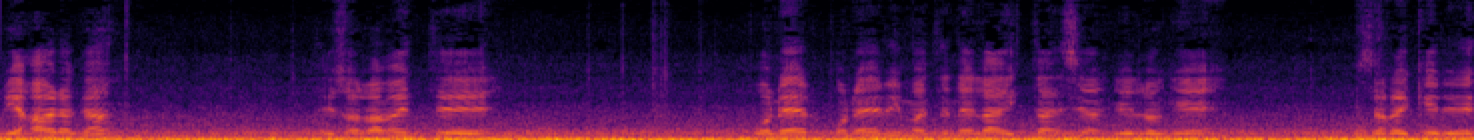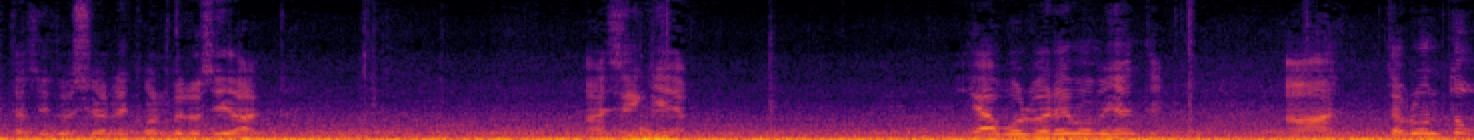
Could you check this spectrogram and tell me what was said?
viajar acá. Es solamente poner, poner y mantener la distancia, que es lo que se requiere en estas situaciones con velocidad. Así que ya volveremos, mi gente. Hasta pronto.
